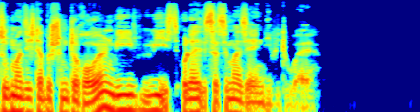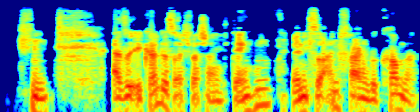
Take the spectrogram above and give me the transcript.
sucht man sich da bestimmte Rollen? Wie, wie ist, oder ist das immer sehr individuell? Also ihr könnt es euch wahrscheinlich denken, wenn ich so Anfragen bekomme,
